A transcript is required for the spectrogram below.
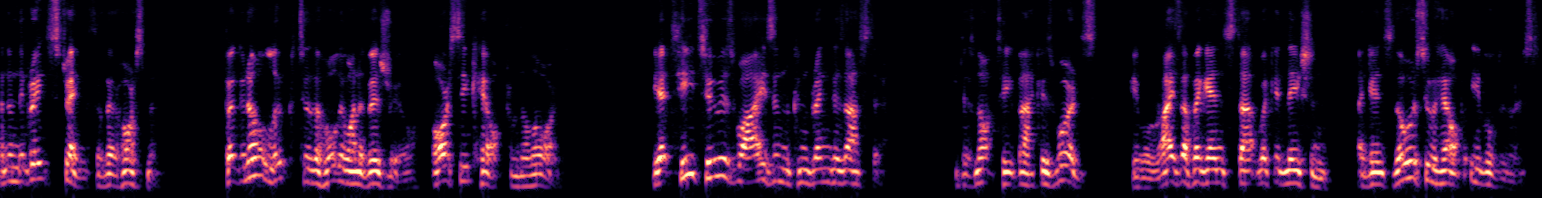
and in the great strength of their horsemen, but do not look to the Holy One of Israel or seek help from the Lord. Yet he too is wise and can bring disaster. He does not take back his words. He will rise up against that wicked nation, against those who help evildoers.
